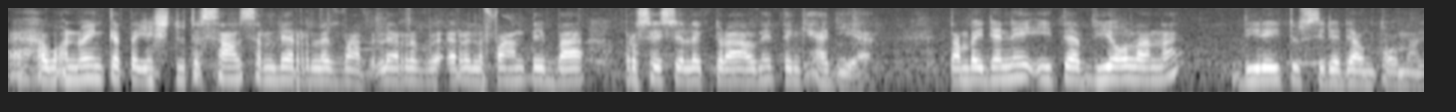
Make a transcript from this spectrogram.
A não que a instituição ser relevante para o processo eleitoral né, tem que hadia. Também dene ita viola na direito cidadão tomar.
